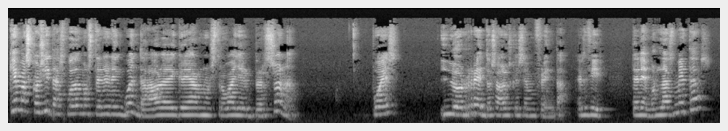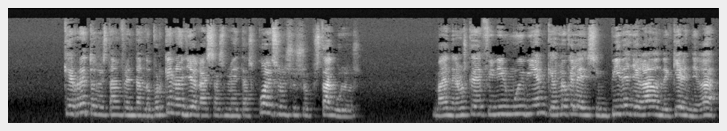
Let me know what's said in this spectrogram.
¿Qué más cositas podemos tener en cuenta a la hora de crear nuestro buyer persona? Pues los retos a los que se enfrenta. Es decir, tenemos las metas, qué retos está enfrentando, por qué no llega a esas metas, cuáles son sus obstáculos. ¿Vale? Tenemos que definir muy bien qué es lo que les impide llegar a donde quieren llegar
